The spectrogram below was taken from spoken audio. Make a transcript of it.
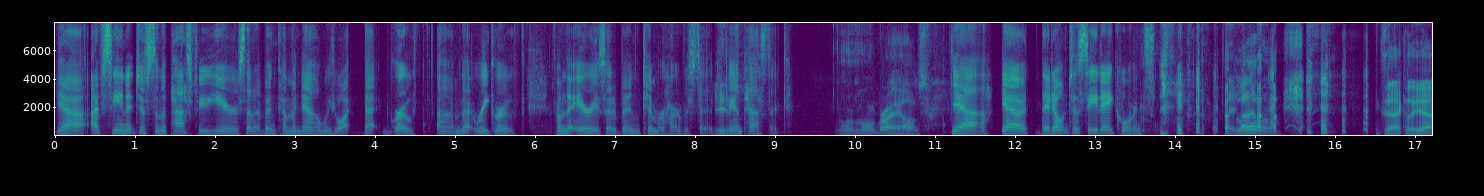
yeah. I've seen it just in the past few years that I've been coming down. We what that growth, um, that regrowth from the areas that have been timber harvested. Yes. Fantastic. More and more browse. Yeah, yeah. They don't just eat acorns. They love them. Exactly. Yeah.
